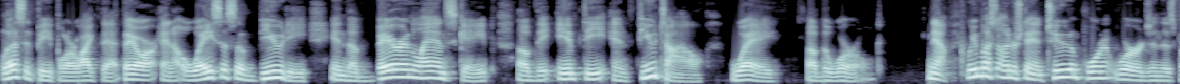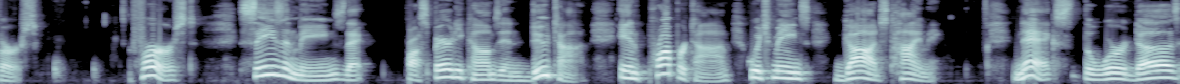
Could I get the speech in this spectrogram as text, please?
Blessed people are like that. They are an oasis of beauty in the barren landscape of the empty and futile way of the world. Now, we must understand two important words in this verse. First, season means that Prosperity comes in due time, in proper time, which means God's timing. Next, the word does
